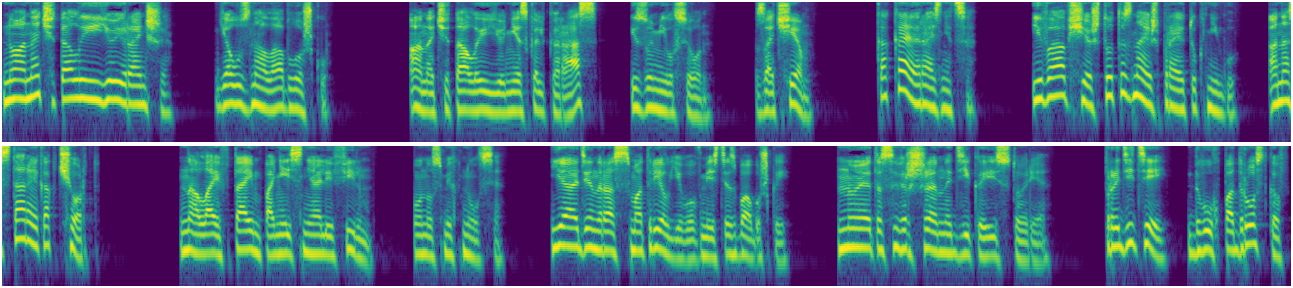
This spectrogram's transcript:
но она читала ее и раньше. Я узнала обложку». «Она читала ее несколько раз?» — изумился он. «Зачем?» «Какая разница? И вообще, что ты знаешь про эту книгу? Она старая как черт». «На Lifetime по ней сняли фильм», — он усмехнулся. «Я один раз смотрел его вместе с бабушкой. Но это совершенно дикая история. Про детей, двух подростков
